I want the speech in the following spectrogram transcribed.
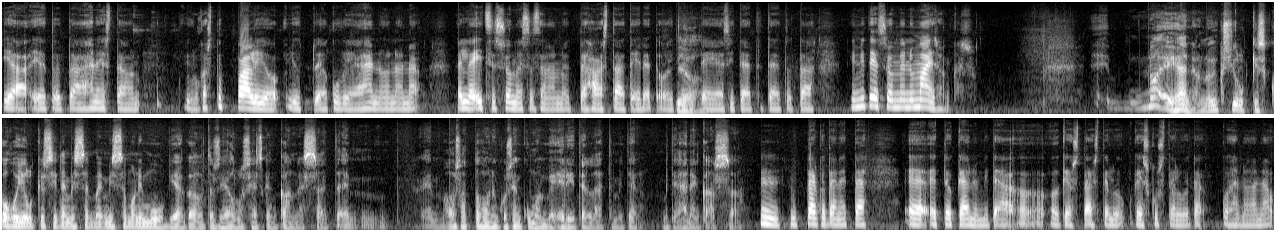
Ja, ja tota, hänestä on julkaistu paljon juttuja ja kuvia. Hän on aina välillä itse somessa sanonut, että haastaa teidät oikeuteen Joo. ja sitä, että tota, niin miten se on mennyt Maisan kanssa? No ei, hän on yksi julkis, kohujulkis siinä, missä, missä moni muukin, joka on tosiaan ollut Seiskan kannessa. Että en, en mä osaa tuohon niin sen kummemmin eritellä, että miten, miten hänen kanssaan. Mm, mutta tarkoitan, että et ole käynyt mitään oikeustaistelukeskusteluita, kun hän on aina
